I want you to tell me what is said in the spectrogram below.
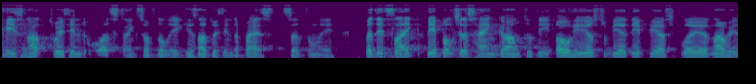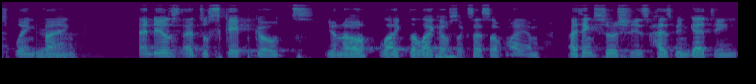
he's not within the worst tanks of the league. He's not within the best, certainly. But it's like people just hang on to the oh, he used to be a DPS player, now he's playing yeah. tank, and use that to scapegoat, you know, like the lack mm. of hmm. success of Mayhem. I think Sushis has been getting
